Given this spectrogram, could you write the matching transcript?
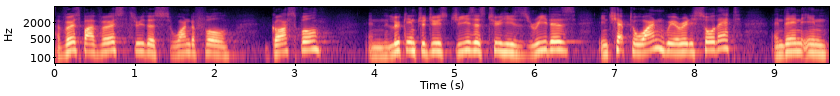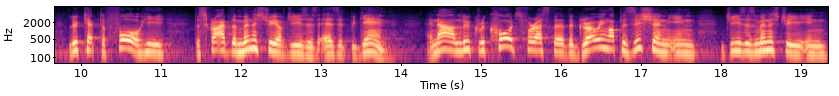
uh, verse by verse through this wonderful Gospel. And Luke introduced Jesus to his readers in chapter 1. We already saw that. And then in Luke chapter 4, he described the ministry of Jesus as it began. And now Luke records for us the, the growing opposition in Jesus' ministry in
